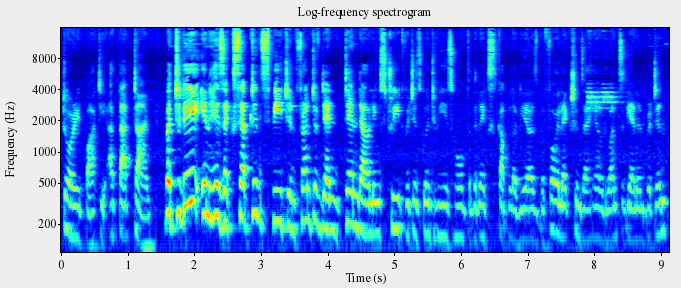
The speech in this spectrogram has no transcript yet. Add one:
Tory party at that time. But today, in his acceptance speech in front of 10 Downing Street, which is going to be his home for the next couple of years before elections are held once again in Britain,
